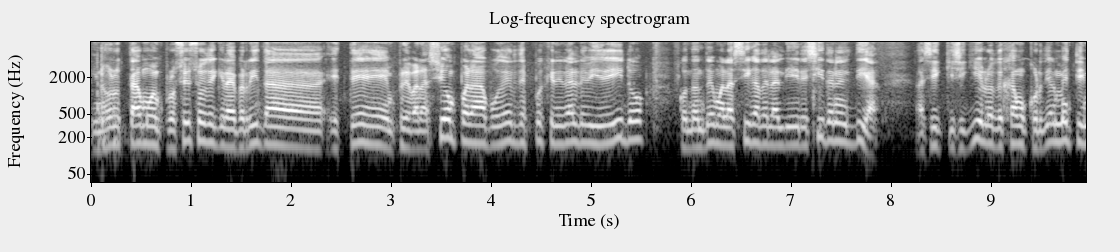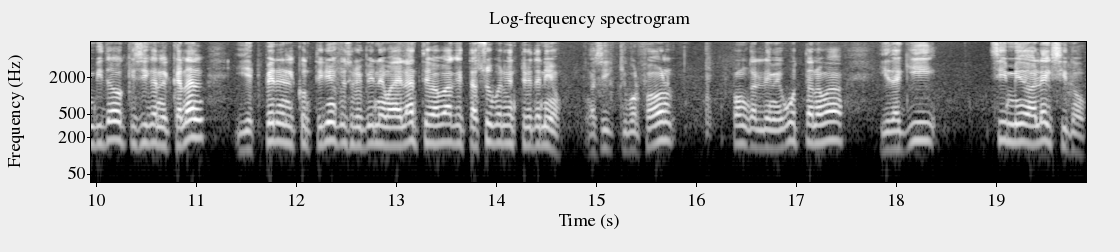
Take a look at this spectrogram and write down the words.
y nosotros estamos en proceso de que la perrita esté en preparación para poder después generarle videíto cuando andemos a la siga de la librecita en el día. Así que chiquillos los dejamos cordialmente invitados que sigan el canal y esperen el contenido que se les viene más adelante, papá, que está súper entretenido. Así que por favor, pónganle me gusta nomás y de aquí, sin miedo al éxito,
